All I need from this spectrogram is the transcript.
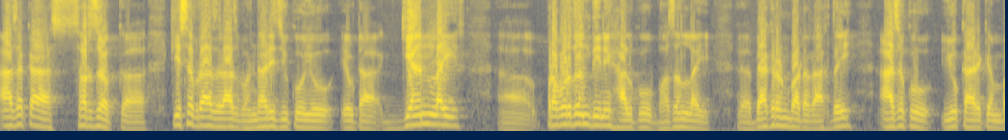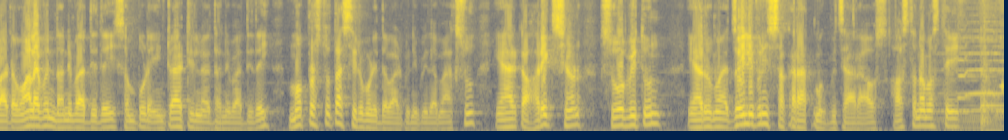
आजका सर्जक केशवराज राज भण्डारीज्यूको यो एउटा ज्ञानलाई प्रवर्धन दिने खालको भजनलाई व्याकरणबाट राख्दै आजको यो कार्यक्रमबाट उहाँलाई पनि धन्यवाद दिँदै सम्पूर्ण इन्टायर टिमलाई धन्यवाद दिँदै म प्रस्तुता शिरोमणि दबाड पनि बिदा माग्छु। यहाँहरूका हरेक क्षण शुभ बितुन्। यहाँहरूमा जहिले पनि सकारात्मक विचार आओस्। हस्त नमस्ते।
